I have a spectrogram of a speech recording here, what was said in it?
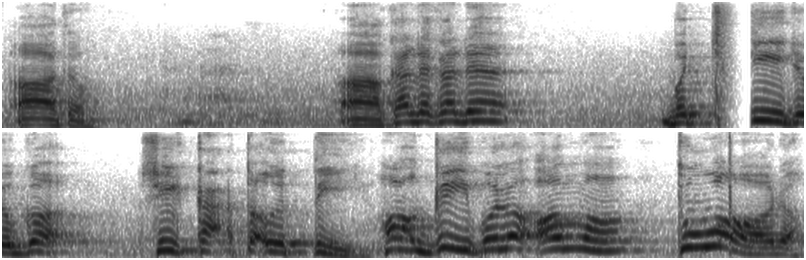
Ah tu. Ah kadang-kadang beci juga sikap tak reti. Hak gi pula umur tua dah.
